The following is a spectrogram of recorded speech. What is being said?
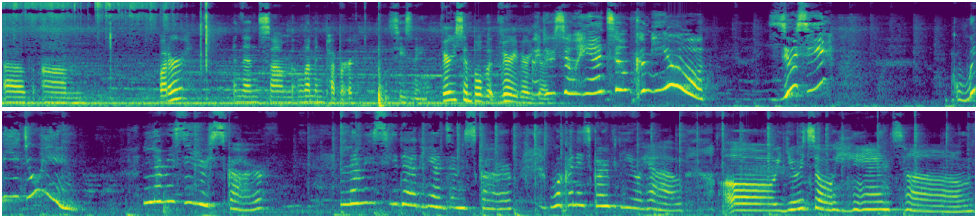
of um, butter and then some lemon pepper seasoning. Very simple, but very, very good. You're so handsome. Come. Zeusy. What are you doing? Let me see your scarf. Let me see that handsome scarf. What kind of scarf do you have? Oh, you're so handsome.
